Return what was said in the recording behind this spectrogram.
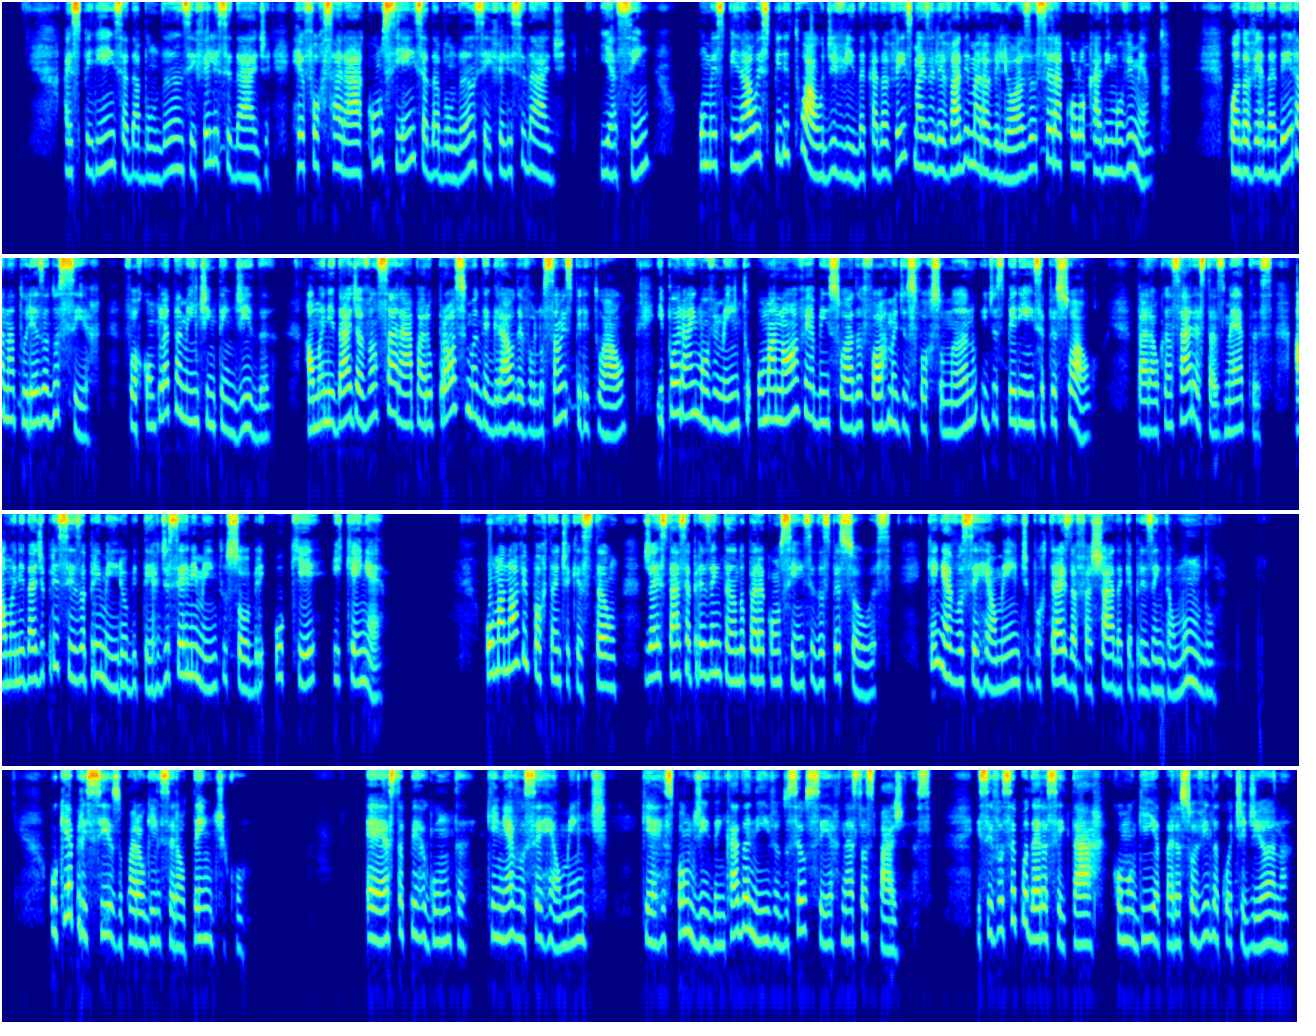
A experiência da abundância e felicidade reforçará a consciência da abundância e felicidade, e assim, uma espiral espiritual de vida cada vez mais elevada e maravilhosa será colocada em movimento. Quando a verdadeira natureza do ser for completamente entendida, a humanidade avançará para o próximo degrau da evolução espiritual e porá em movimento uma nova e abençoada forma de esforço humano e de experiência pessoal. Para alcançar estas metas, a humanidade precisa primeiro obter discernimento sobre o que e quem é. Uma nova importante questão já está se apresentando para a consciência das pessoas. Quem é você realmente por trás da fachada que apresenta ao mundo? O que é preciso para alguém ser autêntico? É esta pergunta, quem é você realmente, que é respondida em cada nível do seu ser nestas páginas. E se você puder aceitar como guia para a sua vida cotidiana,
